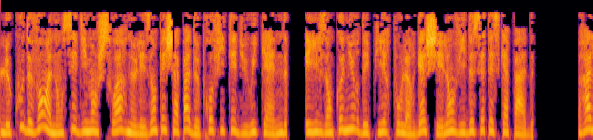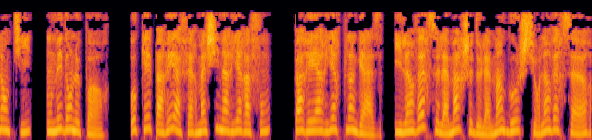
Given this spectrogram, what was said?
Le coup de vent annoncé dimanche soir ne les empêcha pas de profiter du week-end, et ils en connurent des pires pour leur gâcher l'envie de cette escapade. Ralenti, on est dans le port. Ok paré à faire machine arrière à fond, paré arrière plein gaz. Il inverse la marche de la main gauche sur l'inverseur,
